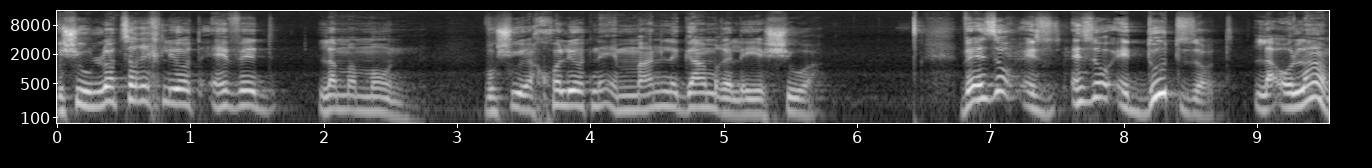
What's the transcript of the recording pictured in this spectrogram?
ושהוא לא צריך להיות עבד לממון, ושהוא יכול להיות נאמן לגמרי לישוע. ואיזו איז, איזו עדות זאת לעולם,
